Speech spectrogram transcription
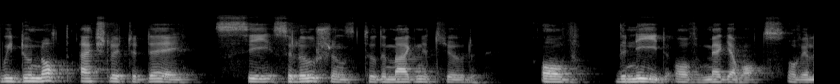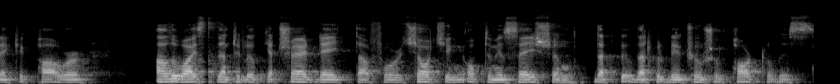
we do not actually today see solutions to the magnitude of the need of megawatts of electric power, otherwise than to look at shared data for charging optimization, that that will be a crucial part of this.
